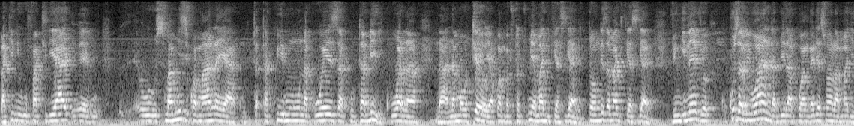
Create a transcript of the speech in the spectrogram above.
Lakini ufuatiliaji eh, usimamizi kwa maana ya takwimu na kuweza kutabiri kuwa na, na na maoteo ya kwamba tutatumia maji kiasi gani tutaongeza maji kiasi gani. Vinginevyo kukuza viwanda bila kuangalia swala la maji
